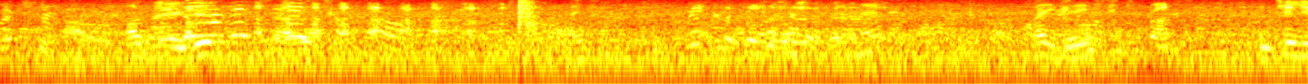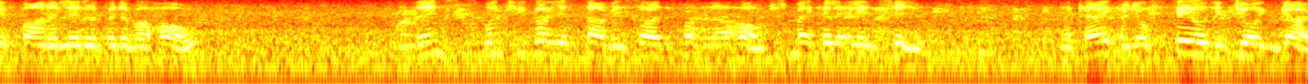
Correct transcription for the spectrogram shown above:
There you do. Rick would be interested in this. Maybe. Until you find a little bit of a hole. And then once you've got your thumb inside the front of that hole, just make a little incision. Okay? And you'll feel the joint go.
